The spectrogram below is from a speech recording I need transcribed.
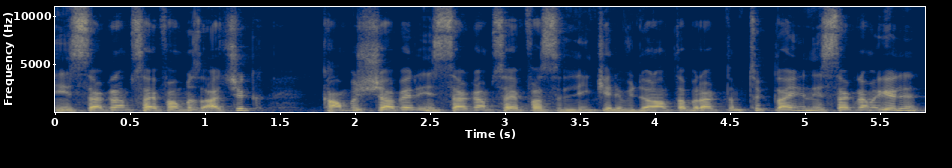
Instagram sayfamız açık. Kamuş Haber Instagram sayfasının linkini videonun altına bıraktım. Tıklayın Instagram'a gelin.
